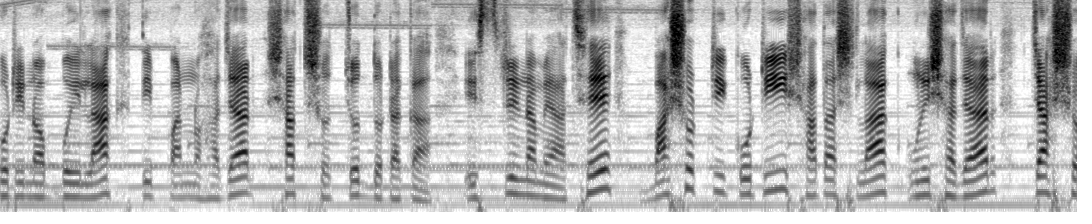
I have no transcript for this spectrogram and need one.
কোটি নব্বই লাখ তিপ্পান্ন হাজার সাতশো চোদ্দ টাকা। স্ত্রীর নামে আছে বাষট্টি কোটি সাতাশ লাখ উনিশ হাজার চারশো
